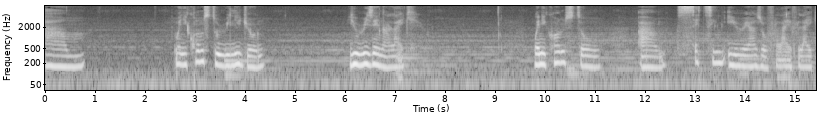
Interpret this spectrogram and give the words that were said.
um when it comes to religion, you reason alike. When it comes to um areas of life, like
